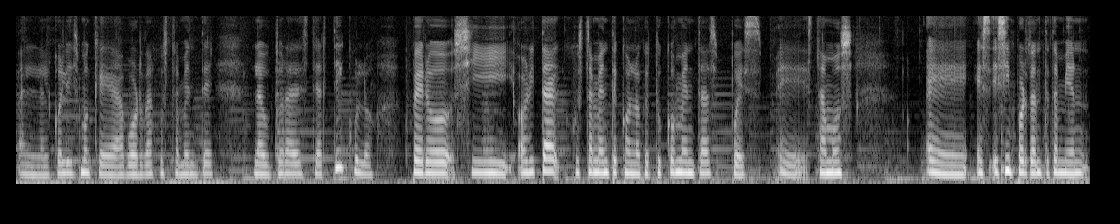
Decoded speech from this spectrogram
al, alcoholismo que aborda justamente la autora de este artículo, pero si ahorita justamente con lo que tú comentas, pues eh, estamos, eh, es, es, importante también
